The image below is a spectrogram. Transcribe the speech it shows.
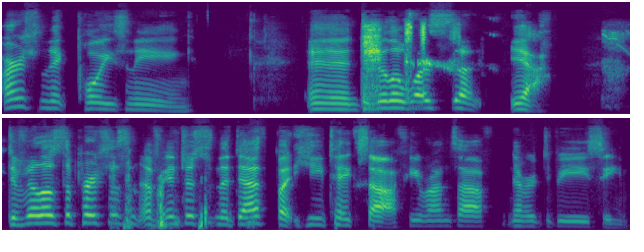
arsenic poisoning. And DeVillo was the, yeah, DeVillo's the person of interest in the death, but he takes off. He runs off, never to be seen.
